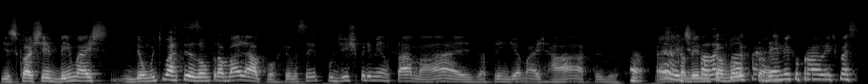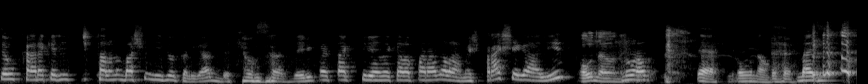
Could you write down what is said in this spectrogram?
isso que eu achei bem mais. Deu muito mais tesão trabalhar, porque você podia experimentar mais, aprendia mais rápido. É, aí eu acabei nunca voltando. O acadêmico provavelmente vai ser o cara que a gente fala no baixo nível, tá ligado? Daqui a uns anos. Ele vai estar tá criando aquela parada lá. Mas pra chegar ali. Ou não, né? Não é... é, ou não. É. Mas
